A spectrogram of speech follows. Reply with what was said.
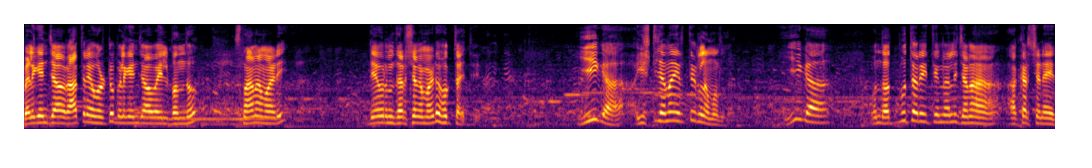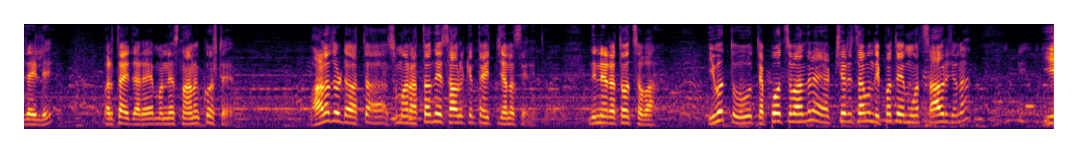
ಬೆಳಗಿನ ಜಾವ ರಾತ್ರಿ ಹೊರಟು ಬೆಳಗಿನ ಜಾವ ಇಲ್ಲಿ ಬಂದು ಸ್ನಾನ ಮಾಡಿ ದೇವ್ರನ್ನ ದರ್ಶನ ಮಾಡಿ ಹೋಗ್ತಾ ಇದ್ವಿ. ಈಗ ಇಷ್ಟು ಜನ ಇರ್ತಿರಲಿಲ್ಲ ಮೊದಲು. ಈಗ ಒಂದು ಅದ್ಭುತ ರೀತಿಯಲ್ಲಿ ಜನ ಆಕರ್ಷಣೆ ಇದೆ ಇಲ್ಲಿ. ಬರ್ತಾ ಇದ್ದಾರೆ, ಮೊನ್ನೆ ಸ್ನಾನಕ್ಕೂ ಅಷ್ಟೇ. ಭಾಳ ದೊಡ್ಡ ಹತ್ತ, ಸುಮಾರು ಹತ್ತು ಹದಿನೈದು ಸಾವಿರಕ್ಕಿಂತ ಹೆಚ್ಚು ಜನ ಸೇರಿತ್ತು. ನಿನ್ನೆ ರಥೋತ್ಸವ. ಇವತ್ತು ತೆಪ್ಪೋತ್ಸವ ಅಂದರೆ ಅಕ್ಷರಶಃ ಒಂದು ಇಪ್ಪತ್ತೈದು, ಮೂವತ್ತು ಸಾವಿರ ಜನ ಈ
